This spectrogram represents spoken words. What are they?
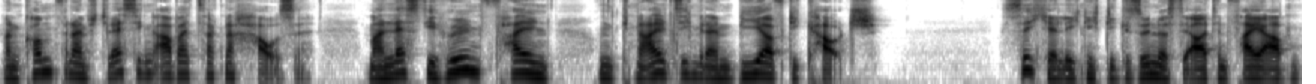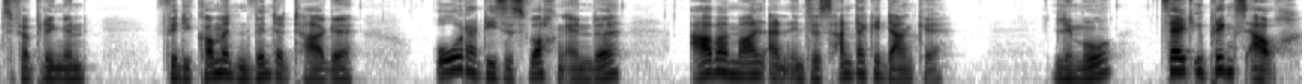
Man kommt von einem stressigen Arbeitstag nach Hause, man lässt die Hüllen fallen und knallt sich mit einem Bier auf die Couch. Sicherlich nicht die gesündeste Art, den Feierabend zu verbringen. Für die kommenden Wintertage oder dieses Wochenende aber mal ein interessanter Gedanke. Limo zählt übrigens auch.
